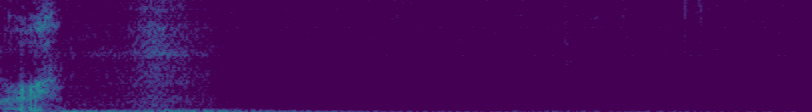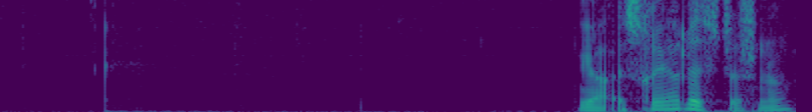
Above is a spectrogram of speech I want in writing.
Ja. Ja, ist realistisch, ne?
